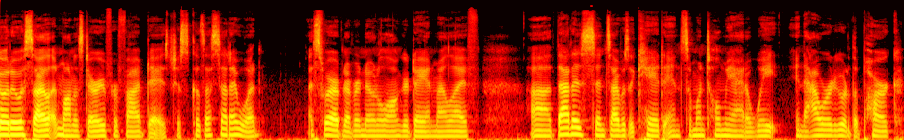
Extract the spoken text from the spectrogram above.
go to a silent monastery for five days just because I said I would. I swear I've never known a longer day in my life. Uh, that is since I was a kid and someone told me I had to wait an hour to go to the park.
